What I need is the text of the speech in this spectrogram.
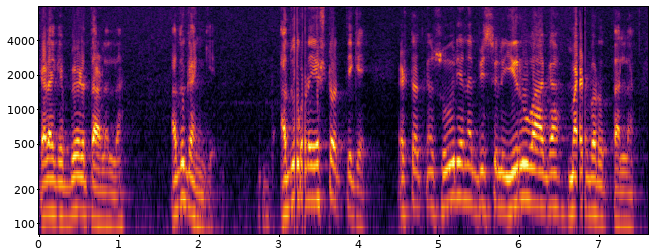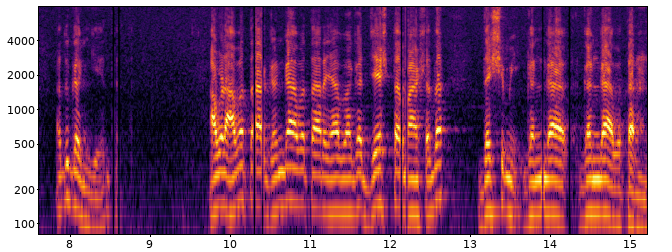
ಕೆಳಗೆ ಬೀಳ್ತಾಳಲ್ಲ, ಅದು ಗಂಗೆ. ಅದು ಕೂಡ ಎಷ್ಟೊತ್ತಿಗೆ? ಎಷ್ಟೊತ್ತಿಗೆ ಸೂರ್ಯನ ಬಿಸಿಲು ಇರುವಾಗ ಮಳೆ ಬರುತ್ತಲ್ಲ, ಅದು ಗಂಗೆ ಅಂತ. ಅವಳ ಅವತಾರ ಗಂಗಾ ಅವತಾರ ಯಾವಾಗ? ಜ್ಯೇಷ್ಠ ಮಾಸದ ದಶಮಿ ಗಂಗಾ ಗಂಗಾ ಅವತರಣ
